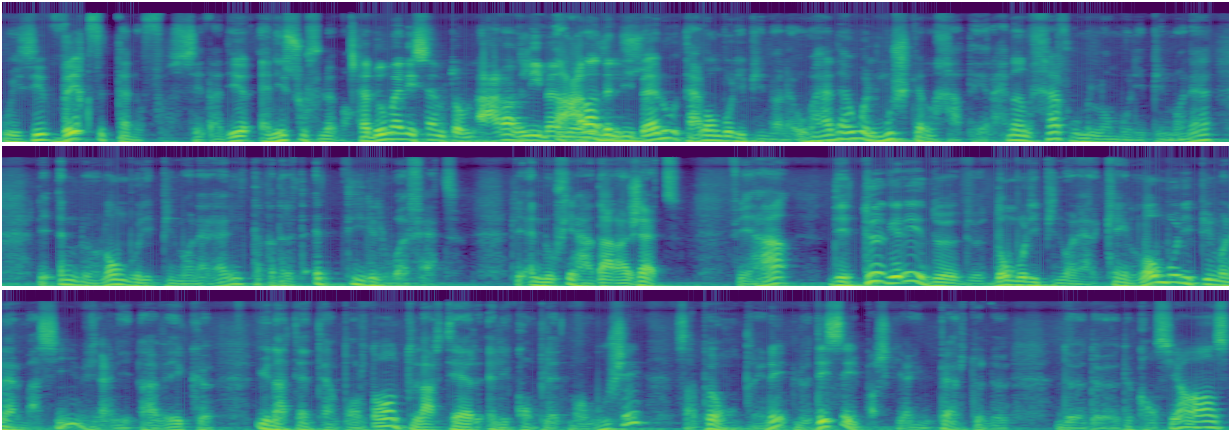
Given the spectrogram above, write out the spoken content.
ويزيد ضيق في التنفس سيتادير ان اسوفلمون هذوما لي سيمتوم الأعراض اللي يبانوا. الأعراض اللي يبانوا تاع لومبولي بيلمونير وهذا هو المشكل الخطير. إحنا نخافوا من لومبولي بيلمونير لأنه لومبولي بيلمونير هذه تقدر تؤدي للوفاة لأنه فيها درجات فيها des degrés de, de, d'embolie pulmonaire. Qu'une l'embolie pulmonaire massive, yani avec une atteinte importante, l'artère elle est complètement bouchée, ça peut entraîner le décès parce qu'il y a une perte de, de, de, de conscience,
